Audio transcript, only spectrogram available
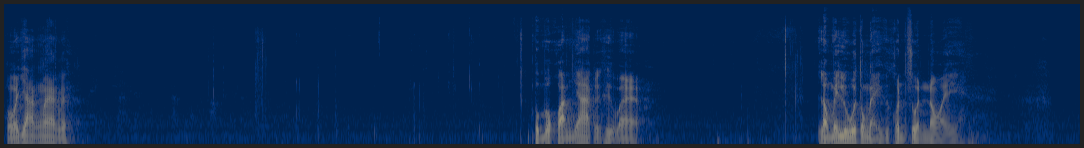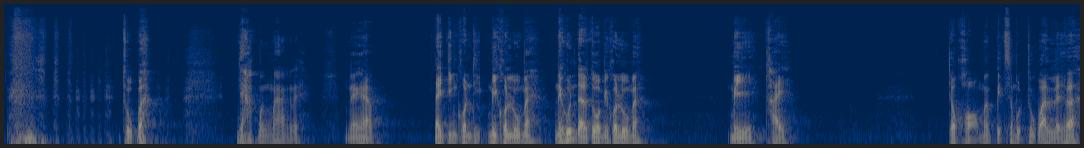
ผมว่ายากมากเลย ผมว่าความยากก็คือว่า เราไม่รู้ว่าตรงไหนคือคนส่วนน้อย ถูกปะยากมาก ๆ เลยนะครับ แต่จริงคนที่มีคนรู้ไหมในหุ้นแต่ละตัวมีคนรู้ไหมมีใคร เจ้าของมันปิดสมุดทุกวันเลยใช่ปะ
